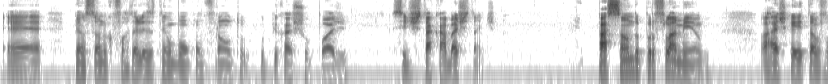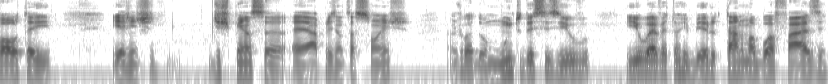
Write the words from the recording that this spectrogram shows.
É, pensando que o Fortaleza tem um bom confronto, o Pikachu pode se destacar bastante. Passando para o Flamengo, o Arrascaeta volta aí e a gente dispensa é, apresentações. É um jogador muito decisivo e o Everton Ribeiro está numa boa fase.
